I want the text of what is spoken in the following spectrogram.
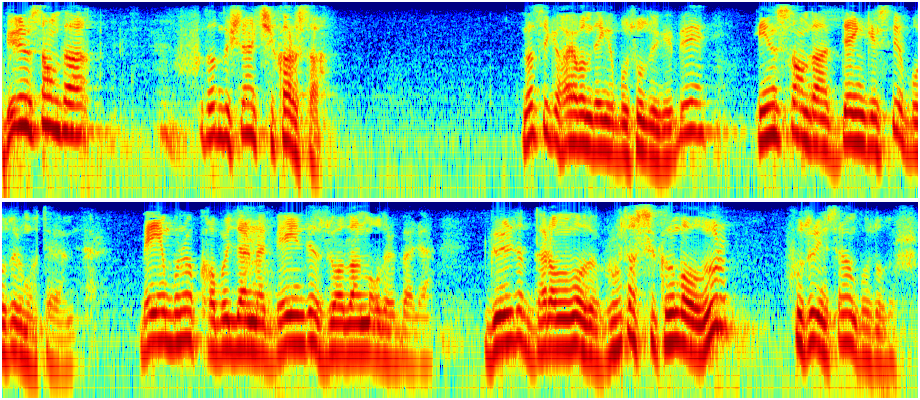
Bir insan da fıtratın dışına çıkarsa nasıl ki hayvan denge bozulduğu gibi insan da dengesi bozulur muhteremler. Beyin bunu kabullenme, beyinde zorlanma olur böyle. Gönülde daralma olur, ruhta sıkılma olur, huzur insanın bozulur.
